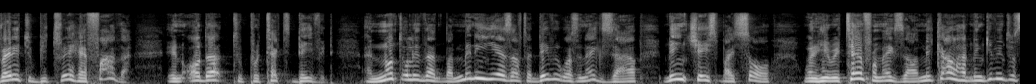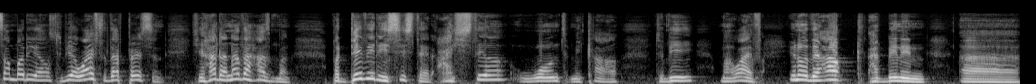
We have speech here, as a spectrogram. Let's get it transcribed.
ready to betray her father in order to protect David. And not only that, but many years after David was in exile, being chased by Saul, when he returned from exile, Michal had been given to somebody else to be a wife to that person. She had another husband. But David insisted, I still want Michal to be my wife. You know, the ark had been in uh,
